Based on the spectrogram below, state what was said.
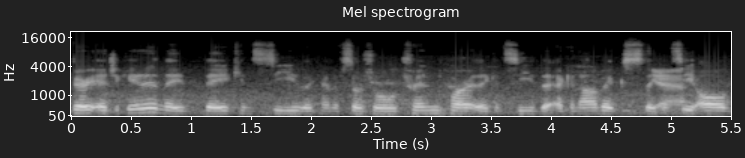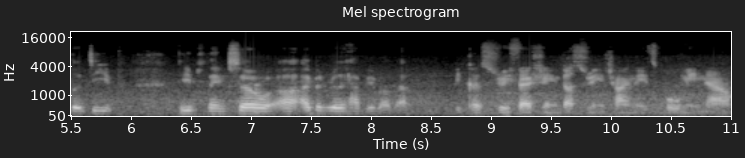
very educated and they, they can see the kind of social trend part, they can see the economics, they Yeah. can see all the deep deep things. So uh, I've been really happy about that. because street fashion industry in China is booming now.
